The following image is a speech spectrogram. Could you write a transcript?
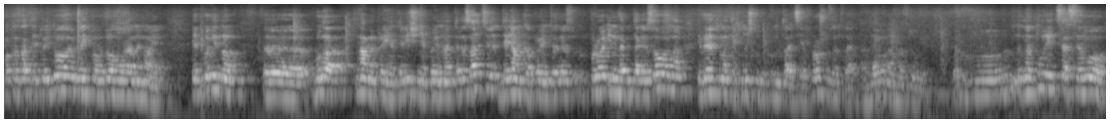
показати той договір, в них того договору немає. Відповідно, е, була нами прийнято рішення про інвентаризацію, ділянка проінвентаризована і виготовлена технічна документація. Прошу затвердити. А де вона в натурі? В натурі це село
